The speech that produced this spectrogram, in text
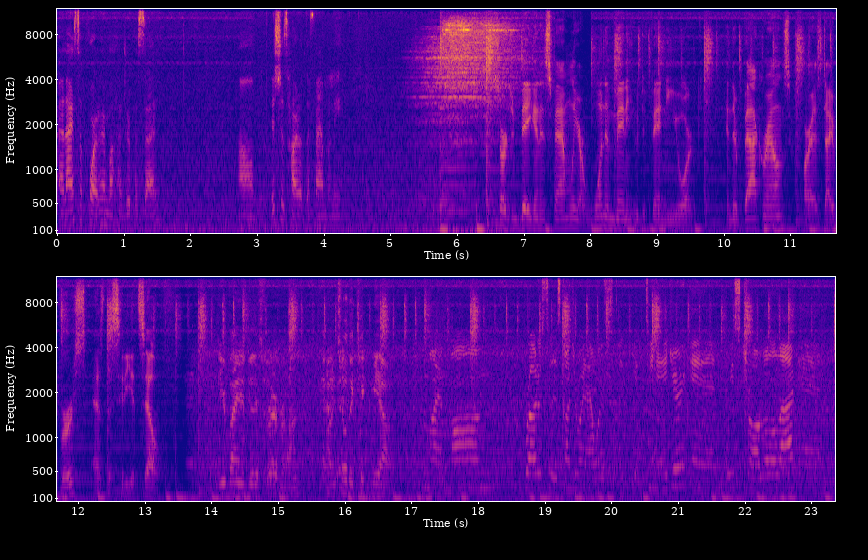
And I support him 100%. Um, it's just hard on the family. Sergeant Vega and his family are one of many who defend New York, and their backgrounds are as diverse as the city itself. You're planning to do this forever, huh? Until they kick me out. My mom brought us to this country when I was a teenager, and we struggled a lot. And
